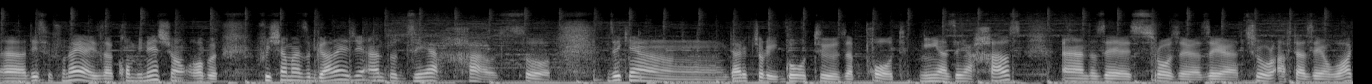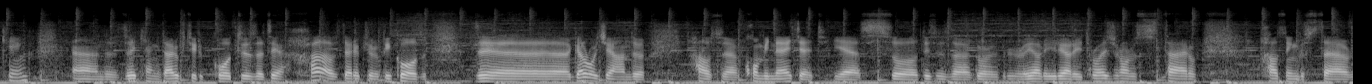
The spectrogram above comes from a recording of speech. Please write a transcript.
uh, this funaya is a combination of fisherman's garage and their house. So they can directly go to the port near their house and they throw their, their tool after they are working and they can directly go to the, their house directly because the garage and house are combined yes so this is a really really traditional style housing style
